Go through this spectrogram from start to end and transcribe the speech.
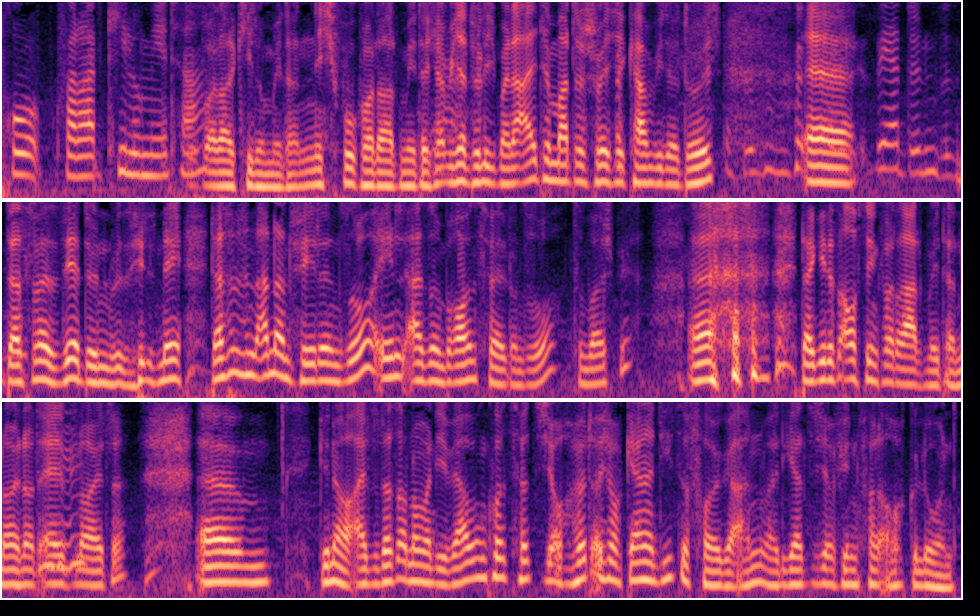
Pro Quadratkilometer. Quadratkilometer, nicht pro Quadratmeter. Ich habe mich natürlich, meine alte Mathe-Schwäche kam wieder durch. Das ist Äh, sehr dünn besiedelt. Das war sehr dünn besiedelt. Nee, das ist in anderen Fädeln so, also in Braunsfeld und so zum Beispiel. Äh, da geht es auf den Quadratmeter, 911 Leute. Ähm, genau, also das auch nochmal die Werbung kurz. Hört, sich auch, hört euch auch gerne diese Folge an, weil die hat sich auf jeden Fall auch gelohnt.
